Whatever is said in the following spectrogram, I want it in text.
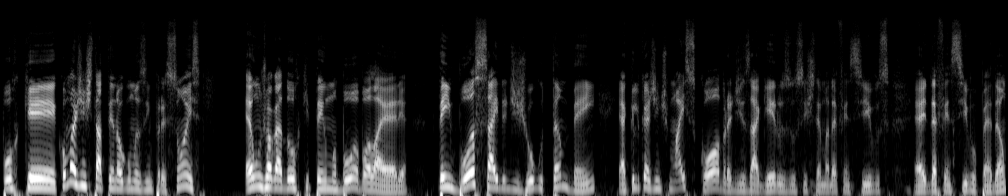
porque como a gente está tendo algumas impressões, é um jogador que tem uma boa bola aérea, tem boa saída de jogo também. É aquilo que a gente mais cobra de zagueiros do sistema defensivos, é, defensivo, perdão,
